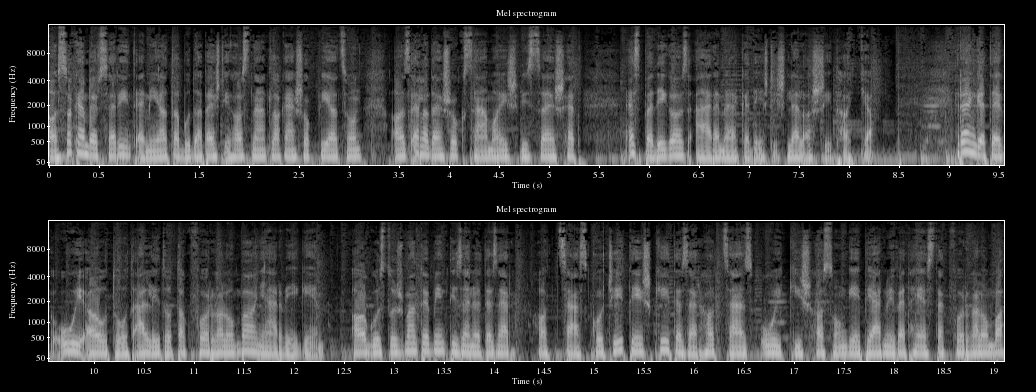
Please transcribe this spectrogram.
A szakember szerint emiatt a budapesti használt lakások piacon az eladások száma is visszaeshet, ez pedig az áremelkedést is lelassíthatja. Rengeteg új autót állítottak forgalomba a nyár végén. Augusztusban több mint 15.600 kocsit és 2600 új kis haszongépjárművet helyeztek forgalomba,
